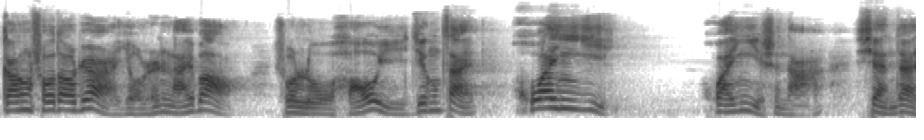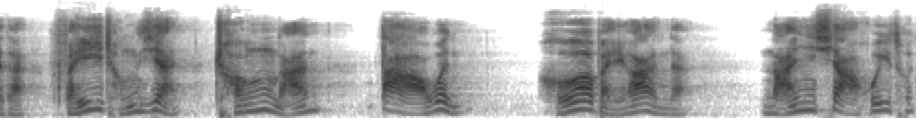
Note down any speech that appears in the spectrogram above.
刚说到这儿，有人来报说鲁侯已经在欢邑。欢邑是哪儿？现在的肥城县城南大汶河北岸的南下辉村。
